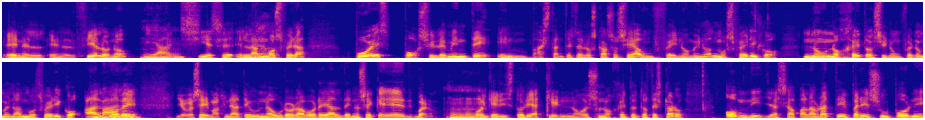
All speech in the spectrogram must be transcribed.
en el, en el cielo, no? Ya. Si es en la atmósfera, pues posiblemente en bastantes de los casos sea un fenómeno atmosférico, no un objeto, sino un fenómeno atmosférico, algo Vale. de, yo qué sé, imagínate una aurora boreal de no sé qué, bueno, cualquier historia que no es un objeto. Entonces, claro, ovni, ya esa palabra, te presupone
